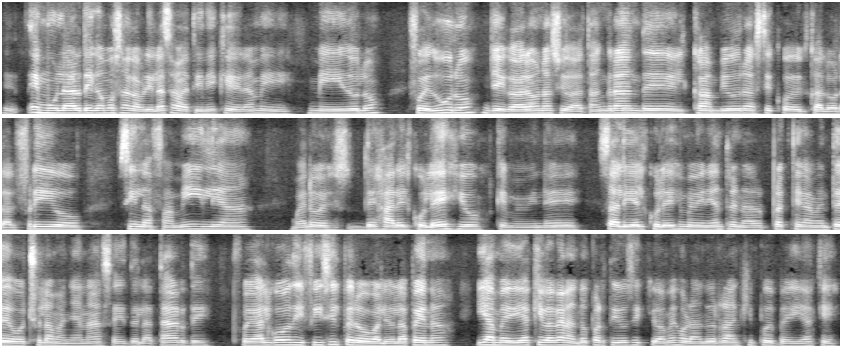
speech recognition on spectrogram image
eh, emular, digamos, a Gabriela Sabatini, que era mi, mi ídolo fue duro llegar a una ciudad tan grande, el cambio drástico del calor al frío, sin la familia, bueno, es dejar el colegio, que me vine, salí del colegio y me vine a entrenar prácticamente de 8 de la mañana a 6 de la tarde. Fue algo difícil, pero valió la pena. Y a medida que iba ganando partidos y que iba mejorando el ranking, pues veía que,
